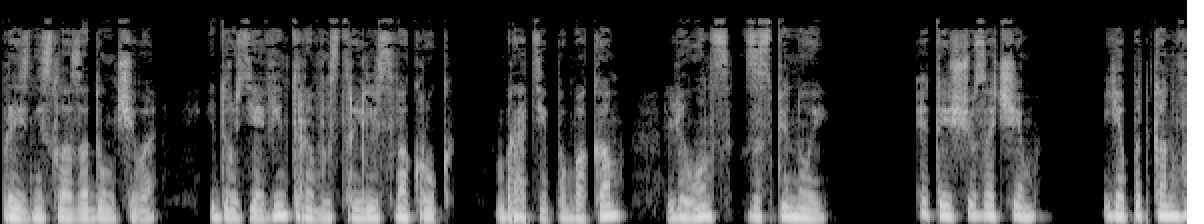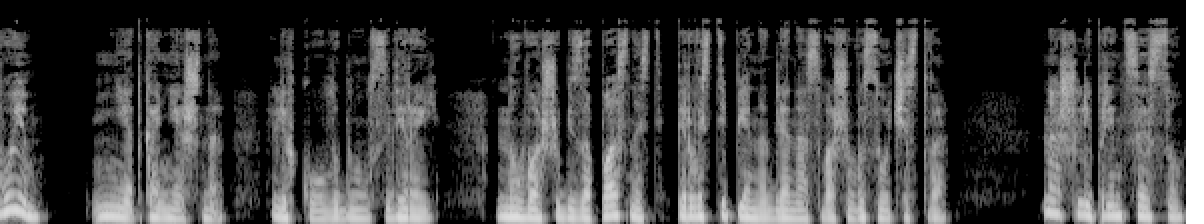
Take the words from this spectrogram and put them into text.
произнесла задумчиво, и друзья Винтера выстроились вокруг. Братья по бокам, Леонс за спиной. «Это еще зачем? Я под конвоем?» «Нет, конечно», — легко улыбнулся Верей. «Но ваша безопасность первостепенна для нас, ваше высочество». «Нашли принцессу»,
